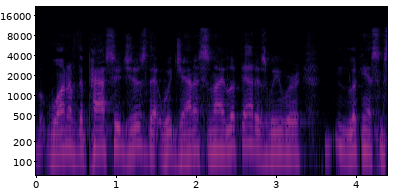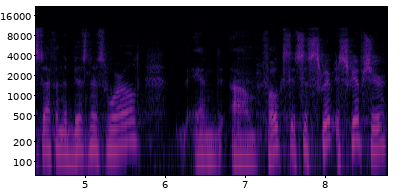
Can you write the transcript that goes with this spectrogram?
one of the passages that we, Janice and I looked at as we were looking at some stuff in the business world and um, folks, it's a, script, scripture,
